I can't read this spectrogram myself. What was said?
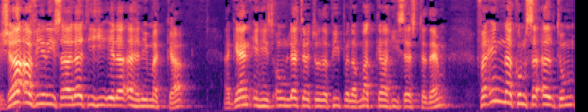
جاء في رسالته إلى أهل مكة Again, in his own letter to the people of Mecca, he says to them, فإنكم سألتم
